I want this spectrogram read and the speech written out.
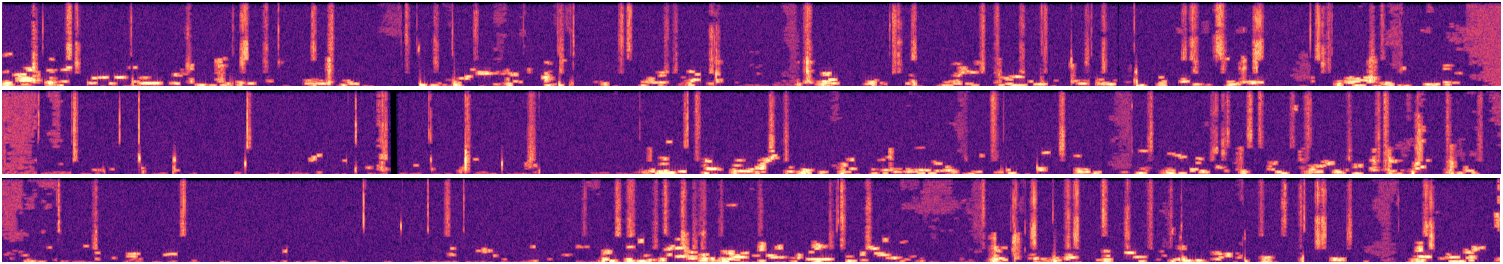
We like to think of things for community and the part of competition sports stuff. But that's just where it's going and special things to do. We'll all be here. We especially like to think of the little distinction here as this one's one of the possible. So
